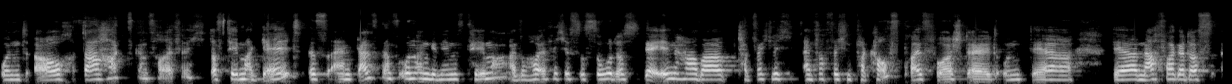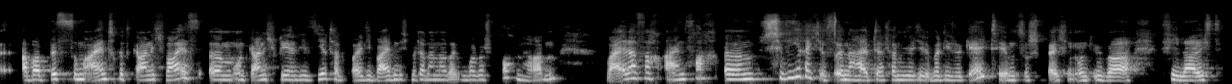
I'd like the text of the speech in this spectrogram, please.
und auch da hakt es ganz häufig. Das Thema Geld ist ein ganz, ganz unangenehmes Thema. Also häufig ist es so, dass der Inhaber tatsächlich einfach sich einen Verkaufspreis vorstellt und der, der Nachfolger das aber bis zum Eintritt gar nicht weiß ähm, und gar nicht realisiert hat, weil die beiden nicht miteinander darüber gesprochen haben weil das auch einfach ähm, schwierig ist, innerhalb der Familie über diese Geldthemen zu sprechen und über vielleicht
